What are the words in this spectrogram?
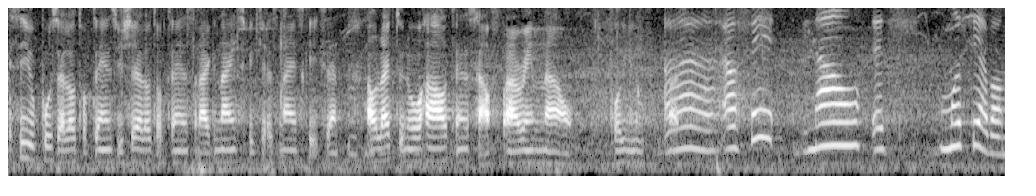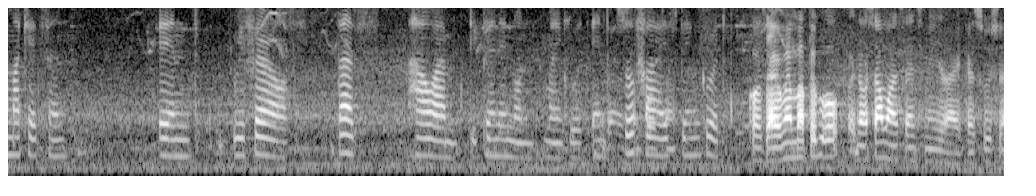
I see you post a lot of things, you share a lot of things, like nice pictures, nice cakes, and I would like to know how things are faring now for you. Ah, I'll say now it's mostly about marketing and referrals. That's how I'm depending on my growth, and so far it's been good. Because I remember people, you know, someone sent me like a social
